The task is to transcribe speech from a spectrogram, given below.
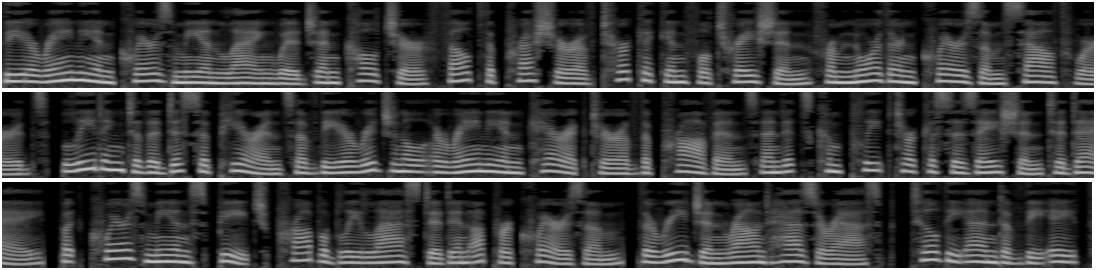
The Iranian Khwarezmian language and culture felt the pressure of Turkic infiltration from northern Khwarezm southwards, leading to the disappearance of the original Iranian character of the province and its complete Turkicization today, but Khwarezmian speech probably lasted in Upper Khwarezm, the region round Hazarasp, till the end of the 8th,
